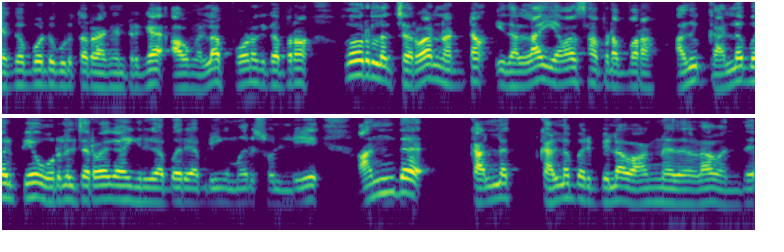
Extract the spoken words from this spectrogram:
செக்க போட்டு குடுத்துடுறாங்கன்ருக்க. அவங்க எல்லாம் போனதுக்கப்புறம் ரூ. 1,00,000 நட்டம். இதெல்லாம் எவன் சாப்பிட போறான்? அதுவும் கடல பருப்பையே ரூ. 1,00,000 வாங்கியிருக்கா பாரு அப்படிங்கிற மாதிரி சொல்லி, அந்த கள்ள கள்ளப்பருப்பெல்லாம் பருப்பிலாம் வாங்கினதெல்லாம் வந்து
